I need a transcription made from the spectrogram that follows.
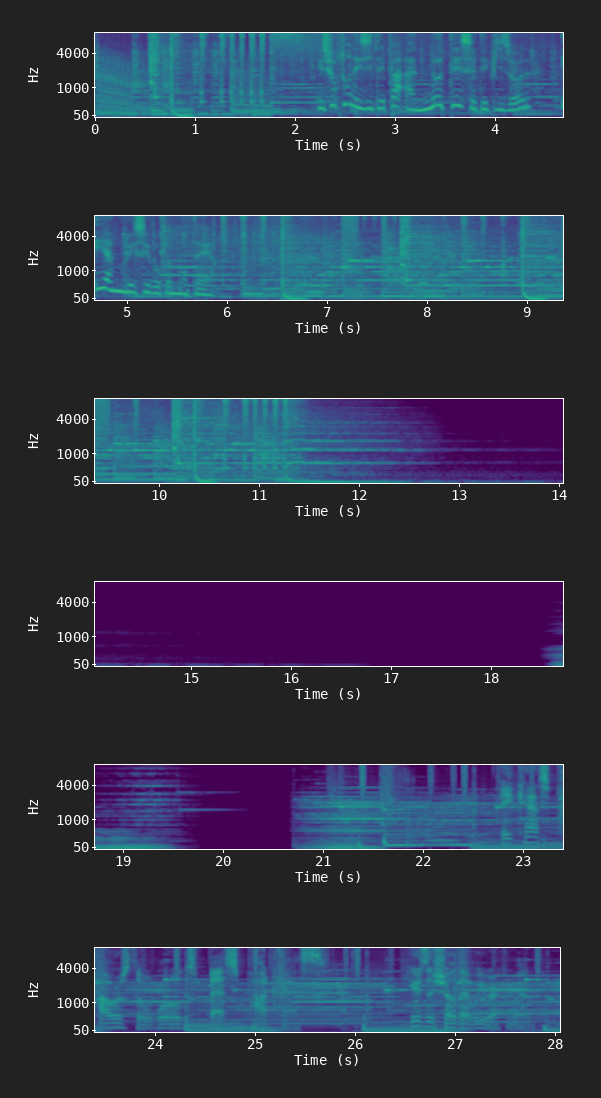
Et surtout, n'hésitez pas à noter cet épisode et à nous laisser vos commentaires. ACAST powers the world's best podcasts. Here's a show that we recommend.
